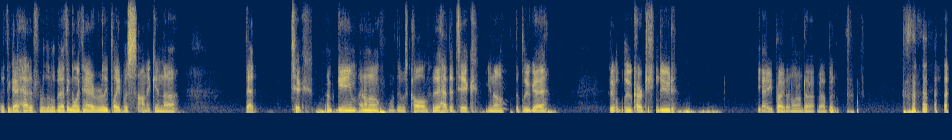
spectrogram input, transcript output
I think I had it for a little bit. I think the only thing I ever really played was Sonic and uh, that tick um, game. I don't know what it was called, but it had the tick, you know, the blue guy, big old blue cartoon dude. Yeah, you probably don't know what I'm talking about, but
